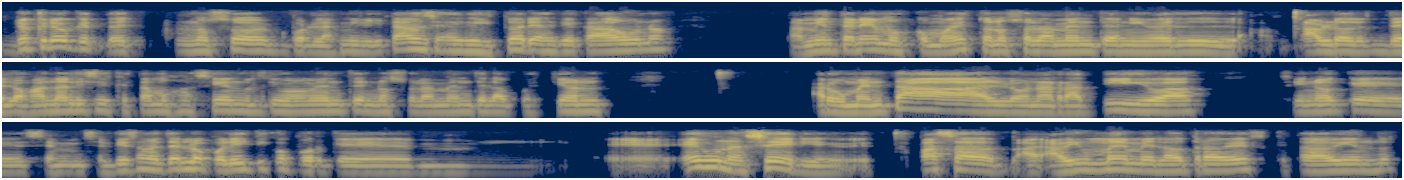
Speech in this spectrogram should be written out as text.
yo creo que eh, no solo por las militancias y las historias que cada uno, también tenemos como esto, no solamente a nivel, hablo de los análisis que estamos haciendo últimamente, no solamente la cuestión argumental o narrativa, sino que se, empieza a meter lo político porque mm, eh, es una serie. Pasa, había un meme la otra vez que estaba viendo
